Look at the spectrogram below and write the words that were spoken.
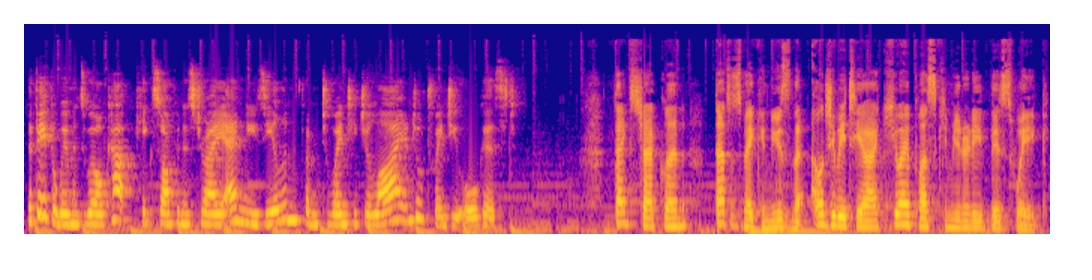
The FIFA Women's World Cup kicks off in Australia and New Zealand from 20 July until 20 August. Thanks, Jacqueline. That's what's making news in the LGBTIQA plus community this week.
